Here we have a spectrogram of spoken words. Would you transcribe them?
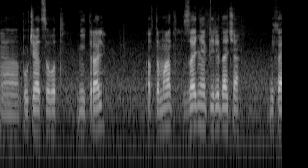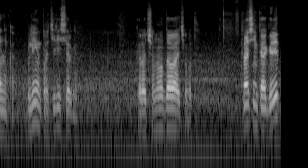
А, Получается вот нейтраль, автомат, задняя передача, механика. Блин, протери серго. Короче, ну давайте вот. Красненькая горит,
